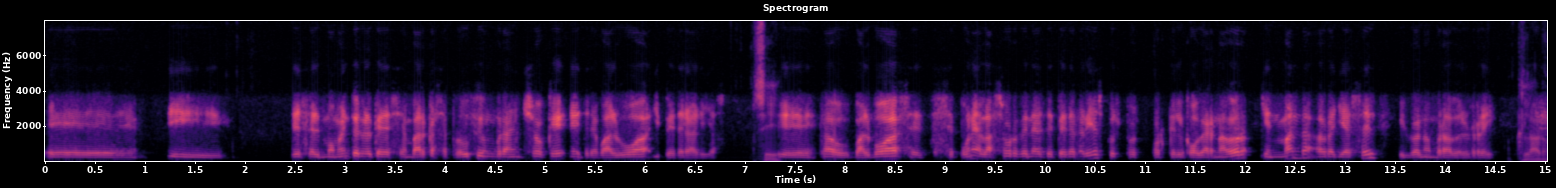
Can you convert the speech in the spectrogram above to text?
y desde el momento en el que desembarca se produce un gran choque entre Balboa y Pedrarias. Sí. Eh, claro, Balboa se, se, pone a las órdenes de Pedrarias pues, pues, porque el gobernador, quien manda, ahora ya es él y lo ha nombrado el rey. Claro.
